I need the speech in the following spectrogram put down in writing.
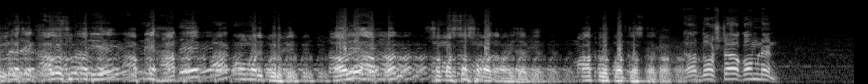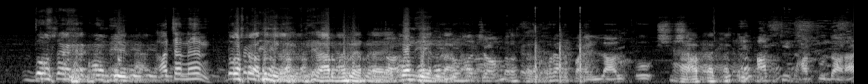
ঠিক আছে কালো সুতা দিয়ে আপনি হাতে বা কোমরে পরবেন তাহলে আপনার সমস্যার সমাধান হয়ে যাবে। মাত্র পঞ্চাশ টাকা। দশ টাকা কম নেন। দশ টাকা কম দিয়ে আচ্ছা নেন। দশ টাকা দিয়ে আর বলেন না, কম দিয়ে না। ঘোড়ার পায়ের লাল ও সীসা। আপনার কি? এই আটটি ধাতু দ্বারা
